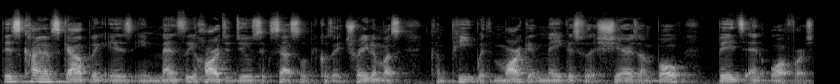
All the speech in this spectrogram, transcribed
This kind of scalping is immensely hard to do successfully because a trader must compete with market makers for the shares on both bids and offers.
